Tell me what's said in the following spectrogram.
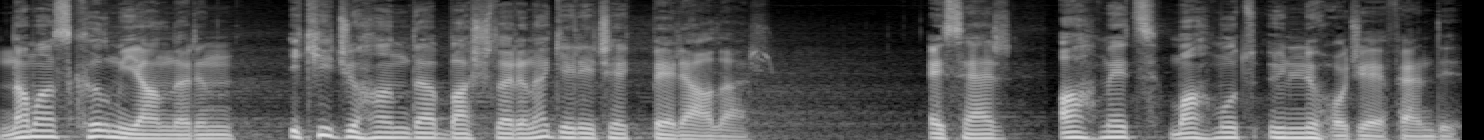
Namaz kılmayanların iki cihanda başlarına gelecek belalar. Eser Ahmet Mahmut Ünlü Hoca Efendi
